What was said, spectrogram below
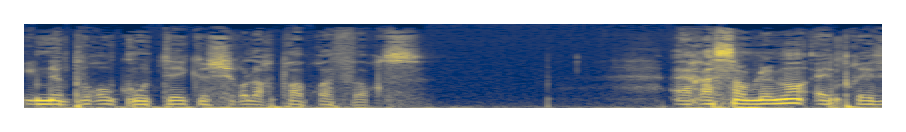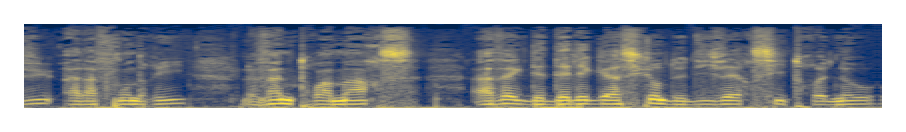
ils ne pourront compter que sur leur propre force. Un rassemblement est prévu à la fonderie le 23 mars avec des délégations de divers sites Renault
